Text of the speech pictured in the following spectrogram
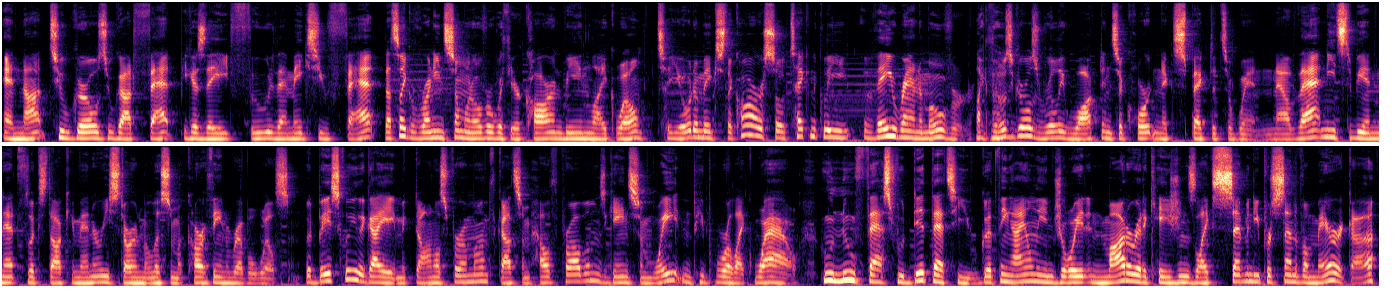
and not two girls who got fat because they ate food that makes you fat? That's like running someone over with your car and being like, well, Toyota makes the car, so technically they ran them over. Like, those girls really really walked into court and expected to win. Now that needs to be a Netflix documentary starring Melissa McCarthy and Rebel Wilson. But basically the guy ate McDonald's for a month, got some health problems, gained some weight, and people were like, wow, who knew fast food did that to you? Good thing I only enjoy it in moderate occasions like 70% of America.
